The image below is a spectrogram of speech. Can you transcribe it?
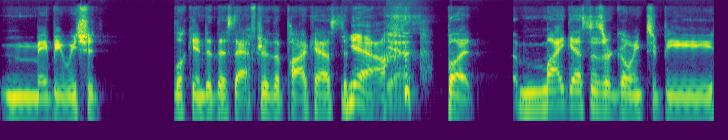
maybe we should look into this after the podcast. yeah, Yeah. But my guesses are going to be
